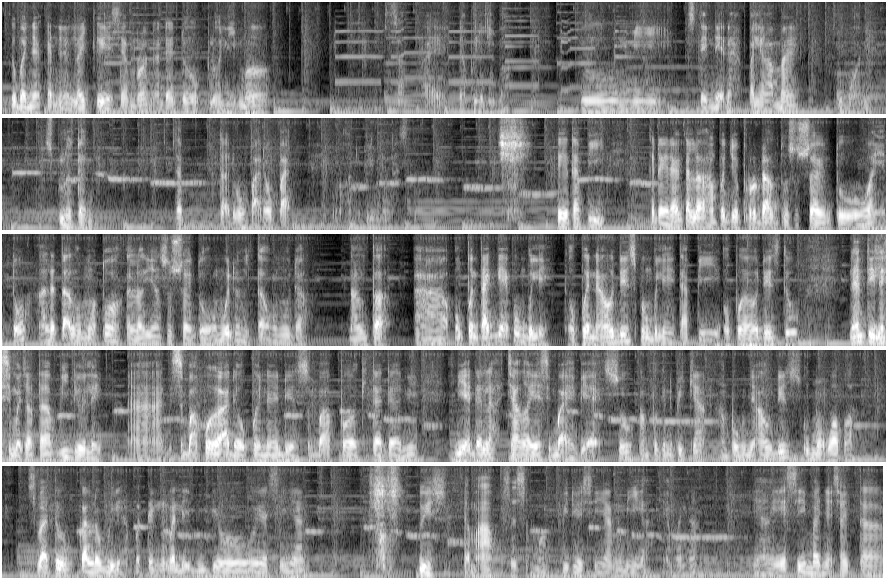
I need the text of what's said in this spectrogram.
Kebanyakannya Leica Yasin Amron Ada 25 Sampai 65 So mi Standard lah Paling ramai Umur ni. 10 ton tak, tak 24 24 oh, 25 lah tetapi kadang-kadang kalau hampa jual produk untuk sesuai untuk orang yang tu ha, letak lombok tu kalau yang sesuai untuk orang muda letak orang muda. Nak letak uh, open target pun boleh open audience pun boleh. Tapi open audience tu nanti lah simak cerita video lain. Uh, sebab apa ada open audience sebab apa kita ada ni ni adalah cara yang simak ABX so hampa kena fikir hampa punya audience umur berapa. Sebab tu kalau boleh hampa tengok balik video yang yang Wish, minta maaf sesama video si yang ni lah Yang mana Yang Yasin banyak cerita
